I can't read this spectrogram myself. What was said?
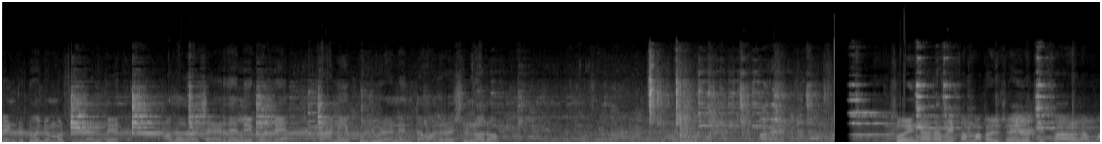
ten to twelve members ఉండే అంతే. అసలు రష్ అనేది లేకుండే కానీ ఇప్పుడు చూడండి ఎంతమంది రష్ ఉన్నారో. సో ఇందాక మీరు సమ్మక్క చూసేది వచ్చి సారదమ్మ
